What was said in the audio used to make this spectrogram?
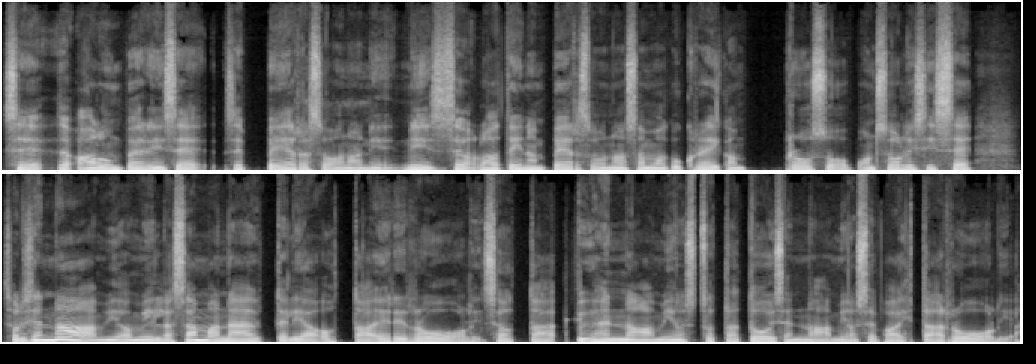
se, se alun perin se, se persona, niin, niin se latinan persona on sama kuin kreikan prosopon. Se oli siis se, se, oli se naamio, millä sama näyttelijä ottaa eri roolin. Se ottaa yhden naamion, sitten ottaa toisen naamion, se vaihtaa roolia.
